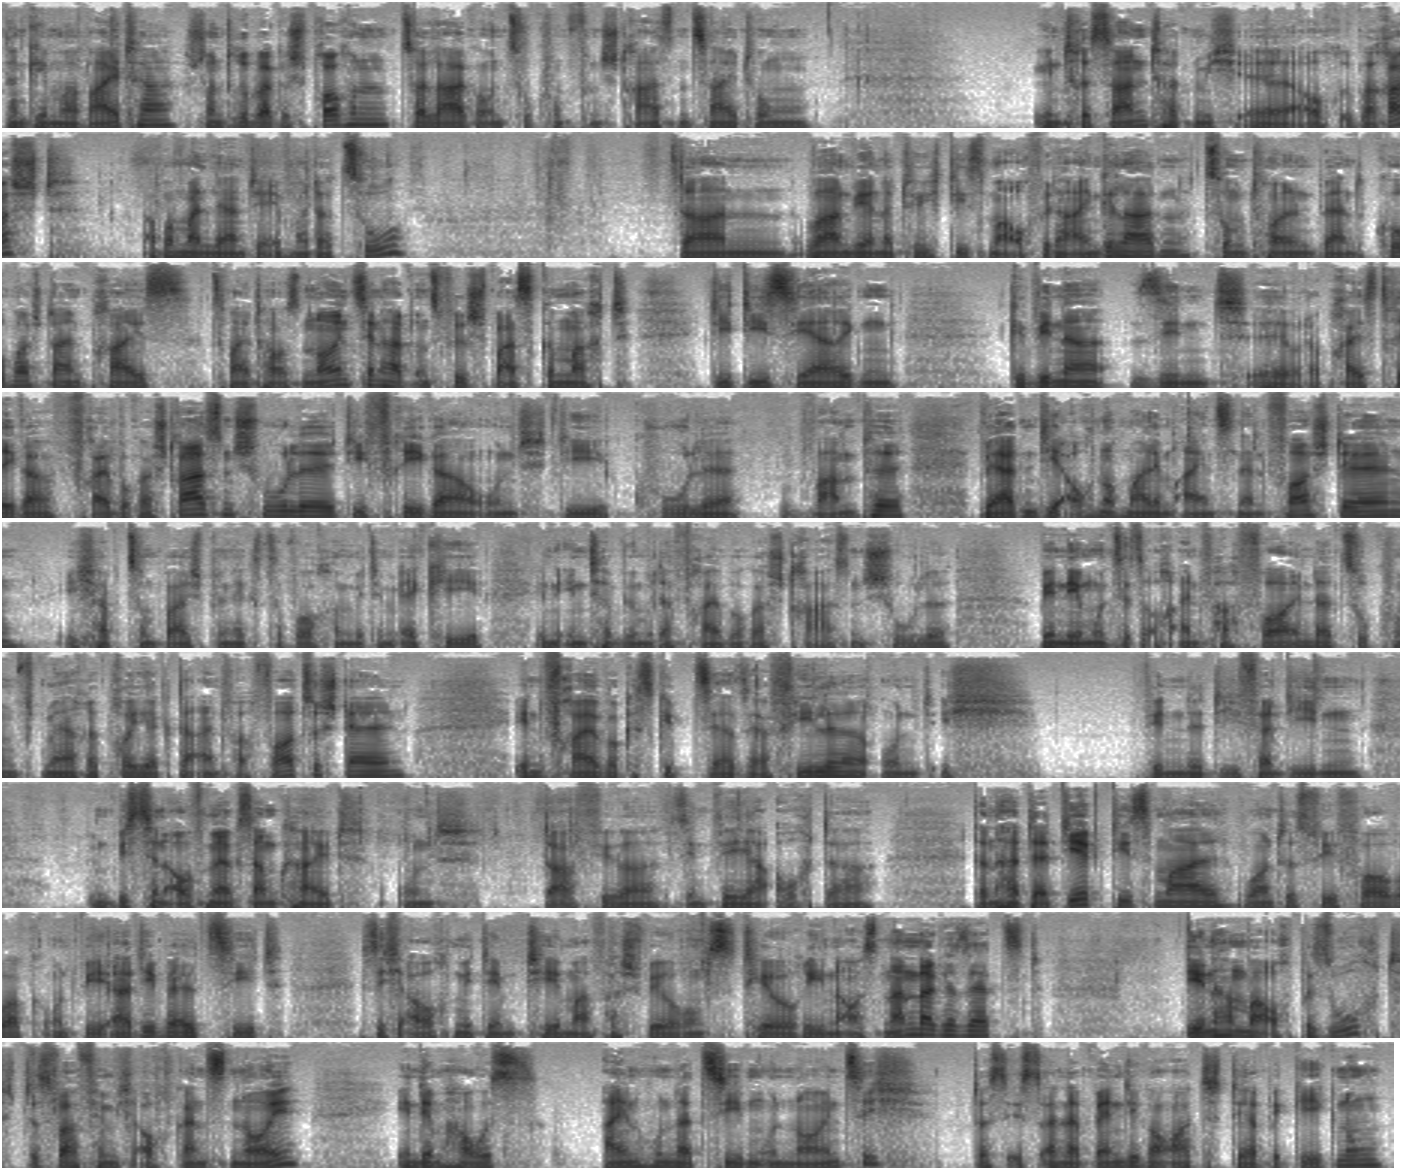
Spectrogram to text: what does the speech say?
Dann gehen wir weiter. Schon drüber gesprochen zur Lage und Zukunft von Straßenzeitungen. Interessant, hat mich äh, auch überrascht, aber man lernt ja immer dazu. Dann waren wir natürlich diesmal auch wieder eingeladen zum tollen Bernd Koberstein-Preis 2019. Hat uns viel Spaß gemacht. Die diesjährigen Gewinner sind äh, oder Preisträger Freiburger Straßenschule, die Frieger und die coole Wampe. Werden die auch nochmal im Einzelnen vorstellen. Ich habe zum Beispiel nächste Woche mit dem Ecki ein Interview mit der Freiburger Straßenschule. Wir nehmen uns jetzt auch einfach vor, in der Zukunft mehrere Projekte einfach vorzustellen. In Freiburg, es gibt sehr, sehr viele und ich finde, die verdienen ein bisschen Aufmerksamkeit und dafür sind wir ja auch da. Dann hat der Dirk diesmal One, Two, Three, Forward und wie er die Welt sieht, sich auch mit dem Thema Verschwörungstheorien auseinandergesetzt. Den haben wir auch besucht. Das war für mich auch ganz neu in dem Haus 197. Das ist ein lebendiger Ort der Begegnung,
